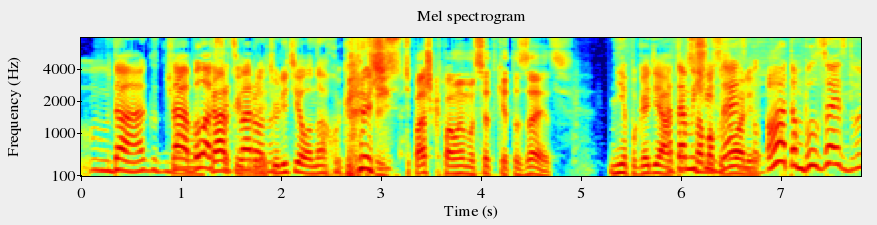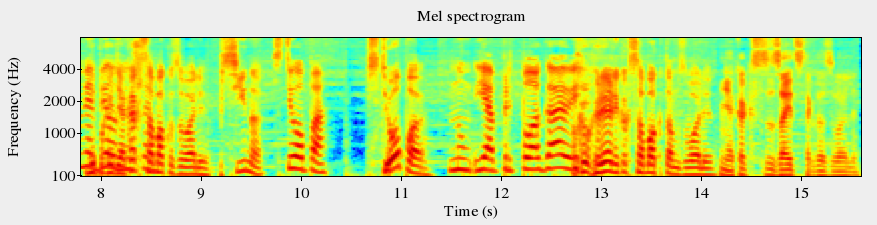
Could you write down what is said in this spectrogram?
Да, да, была, кстати, ворона. блядь, улетела нахуй, короче. Степашка, по-моему, все-таки это заяц. Не, погоди, а, А там еще собаку заяц звали? был. А, там был заяц с двумя Не, погоди, а как ушами. собаку звали? Псина? Степа. Степа? Ну, я предполагаю. Как реально, как собаку там звали? Не, а как зайца тогда звали?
